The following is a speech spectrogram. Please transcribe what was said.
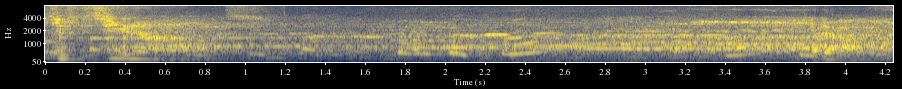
ce silence. Alors,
